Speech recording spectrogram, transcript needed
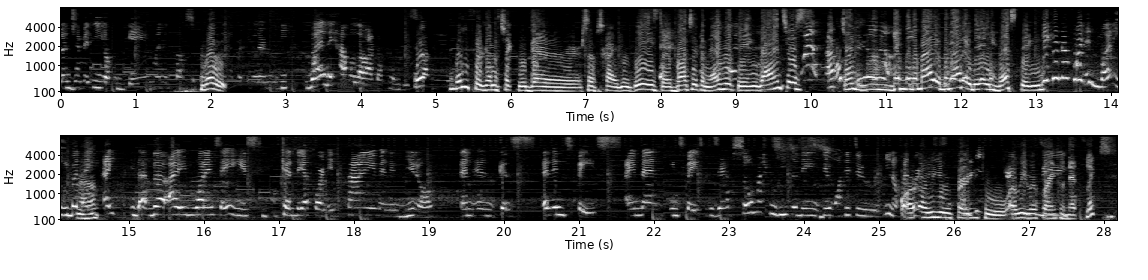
longevity of a game when it comes to Well- a particular movie when they have a lot of movies Well- coming. Well, if we're gonna check with their subscriber base, their budget, and everything, the answer is Well, and the, the matter, the matter they're investing. they can afford in money, but Uh-huh. I, I, the, the, I, what I'm saying is, can they afford in time and in, you know, and and because and in space. I meant in space because they have so much movies that they they wanted to, you know. Or are we referring to are we referring to Netflix?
